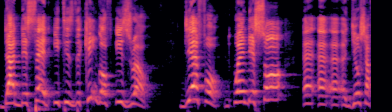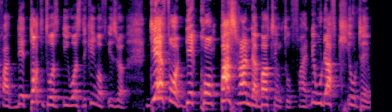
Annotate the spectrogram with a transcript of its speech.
That they said, It is the king of Israel. Therefore, when they saw uh, uh, uh, Jehoshaphat, they thought it was he was the king of Israel. Therefore, they compassed round about him to fight. They would have killed him.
